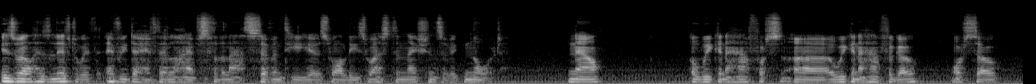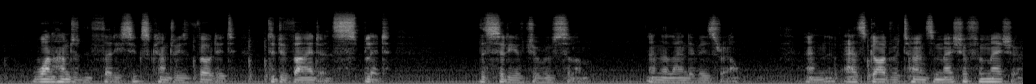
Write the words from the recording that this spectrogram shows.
Israel has lived with every day of their lives for the last 70 years while these Western nations have ignored. Now, a week and a half or uh, a week and a half ago or so, 136 countries voted to divide and split the city of Jerusalem and the land of Israel. And as God returns measure for measure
